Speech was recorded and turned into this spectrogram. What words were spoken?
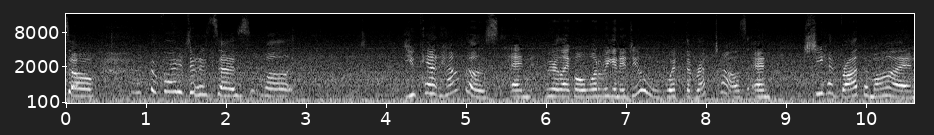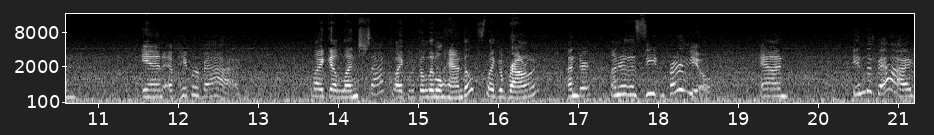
so the flight attendant says, "Well." you can't have those. And we were like, well, what are we going to do with the reptiles? And she had brought them on in a paper bag, like a lunch sack, like with the little handles, like a brown one, under under the seat in front of you. And in the bag,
